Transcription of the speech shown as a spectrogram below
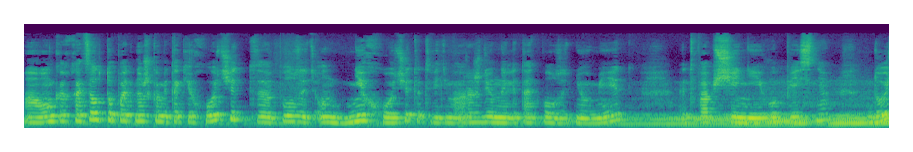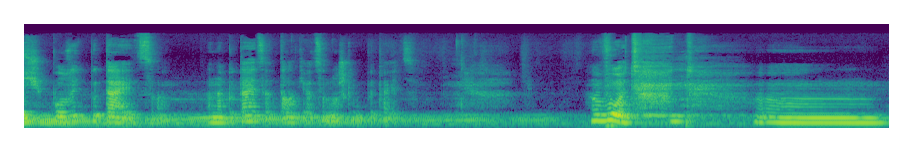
А он как хотел топать ножками, так и хочет. Ползать он не хочет. Это, видимо, рожденный летать ползать не умеет. Это вообще не его песня. Дочь ползать пытается. Она пытается отталкиваться ножками, пытается. Вот. Эм,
